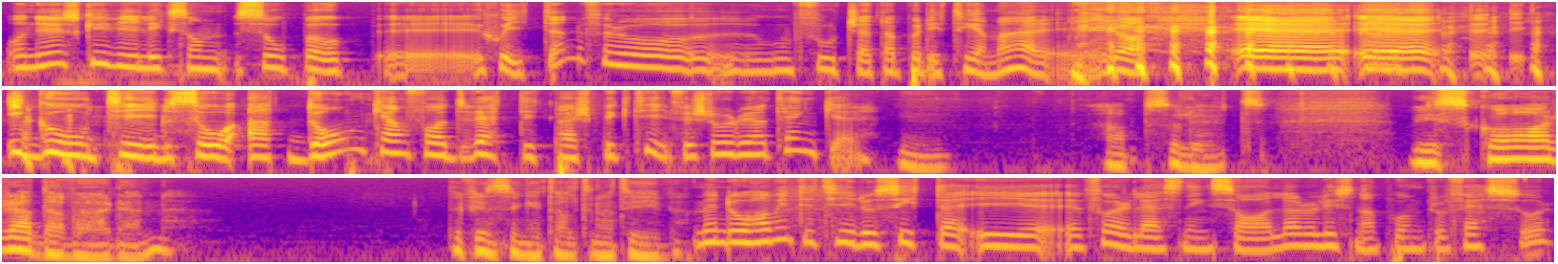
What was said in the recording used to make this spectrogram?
Och nu ska vi liksom sopa upp eh, skiten för att fortsätta på ditt tema här idag. eh, eh, I god tid så att de kan få ett vettigt perspektiv. Förstår du hur jag tänker? Mm. Absolut. Vi ska rädda världen. Det finns inget alternativ. Men då har vi inte tid att sitta i eh, föreläsningssalar och lyssna på en professor.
